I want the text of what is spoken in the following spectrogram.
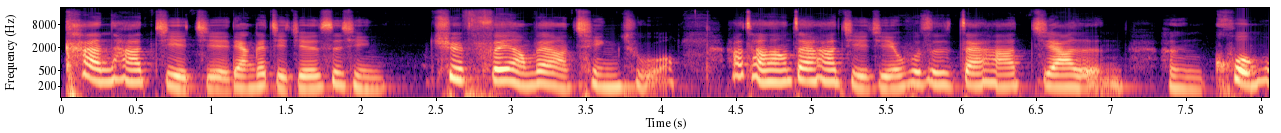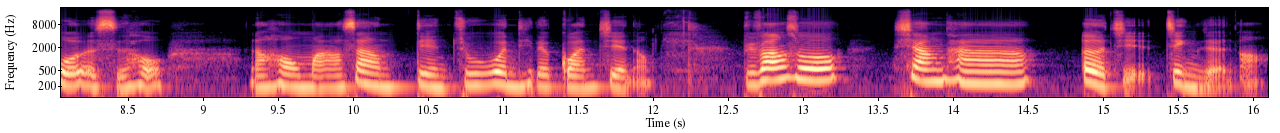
看他姐姐两个姐姐的事情却非常非常清楚哦。他常常在他姐姐或是在他家人很困惑的时候，然后马上点出问题的关键哦。比方说，像他二姐静人啊，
